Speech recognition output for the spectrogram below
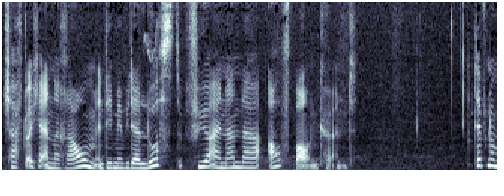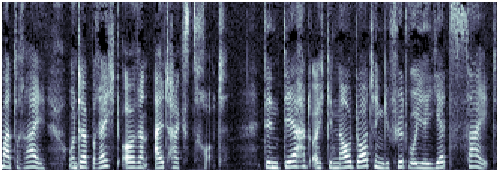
Schafft euch einen Raum, in dem ihr wieder Lust füreinander aufbauen könnt. Tipp Nummer 3. Unterbrecht euren Alltagstrott denn der hat euch genau dorthin geführt, wo ihr jetzt seid.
